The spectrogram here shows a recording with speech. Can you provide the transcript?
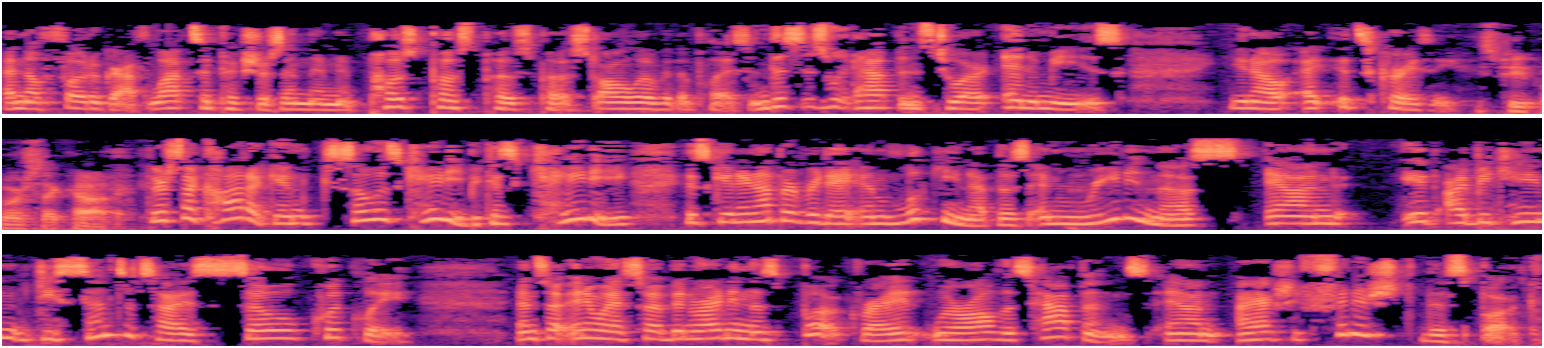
and they'll photograph lots of pictures and then post, post, post, post all over the place. And this is what happens to our enemies. You know, it's crazy. These people are psychotic. They're psychotic, and so is Katie because Katie is getting up every day and looking at this and reading this, and it. I became desensitized so quickly, and so anyway, so I've been writing this book, right, where all this happens, and I actually finished this book,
